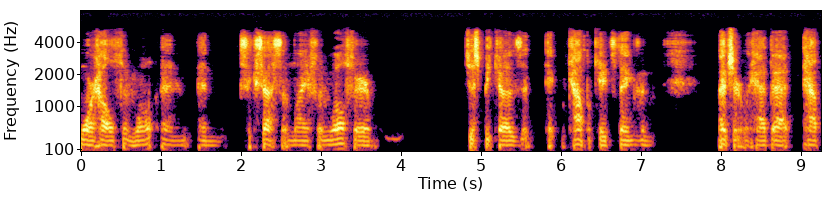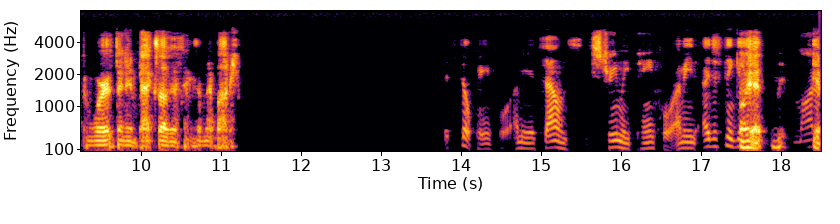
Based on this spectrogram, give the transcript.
more health and well and and success in life and welfare just because it, it complicates things. And I've certainly had that happen where it then impacts other things in my body. It's still painful. I mean, it sounds extremely painful. I mean, I just think oh yeah, yeah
